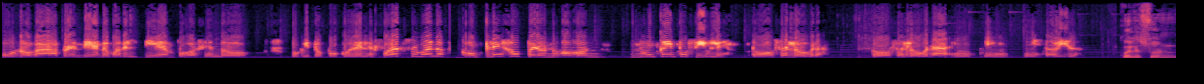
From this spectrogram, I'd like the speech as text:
uno va aprendiendo con el tiempo, haciendo poquito a poco del esfuerzo. Bueno, complejo, pero no nunca imposible. Todo se logra, todo se logra en, en, en esta vida. ¿Cuáles son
